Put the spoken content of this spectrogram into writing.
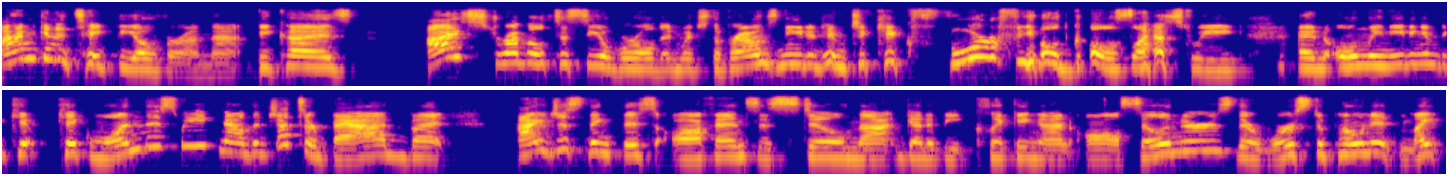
I'm going to take the over on that because I struggle to see a world in which the Browns needed him to kick four field goals last week and only needing him to kick, kick one this week. Now, the Jets are bad, but I just think this offense is still not going to be clicking on all cylinders. Their worst opponent might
